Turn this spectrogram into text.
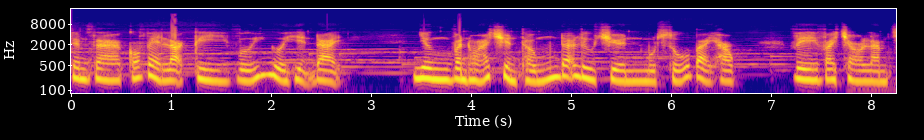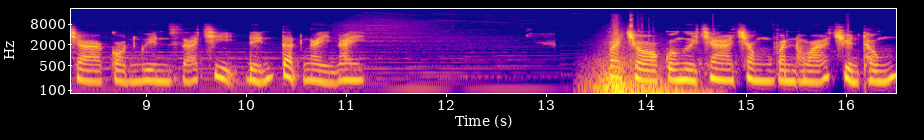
xem ra có vẻ lạ kỳ với người hiện đại, nhưng văn hóa truyền thống đã lưu truyền một số bài học về vai trò làm cha còn nguyên giá trị đến tận ngày nay. Vai trò của người cha trong văn hóa truyền thống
